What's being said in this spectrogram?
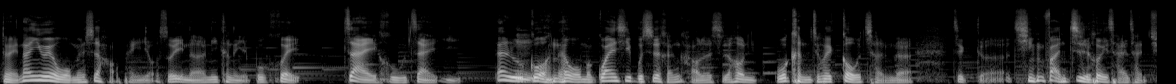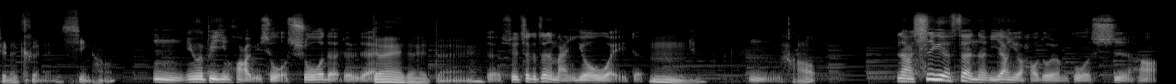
对。那因为我们是好朋友，所以呢，你可能也不会在乎在意。但如果呢，嗯、我们关系不是很好的时候，你我可能就会构成了这个侵犯智慧财产权的可能性哈。嗯，因为毕竟话语是我说的，对不对？对对对对，所以这个真的蛮优为的。嗯嗯，嗯好。那四月份呢，一样有好多人过世哈。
